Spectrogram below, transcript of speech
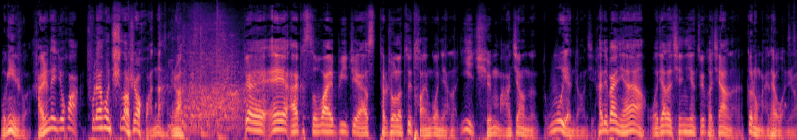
我跟你说，还是那句话，出来混迟早是要还的，是吧？这 A X Y B G S 他说了，最讨厌过年了，一群麻将的乌烟瘴气，还得拜年啊！我家的亲戚嘴可欠了，各种埋汰我，你知道。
